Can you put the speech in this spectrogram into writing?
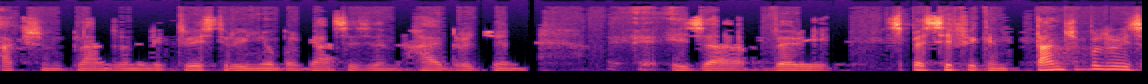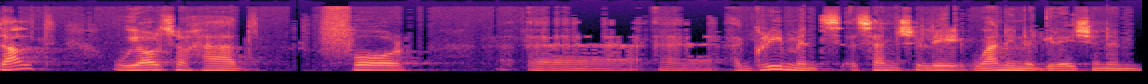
action plans on electricity, renewable gases, and hydrogen is a very specific and tangible result. We also had four uh, uh, agreements, essentially one inauguration and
